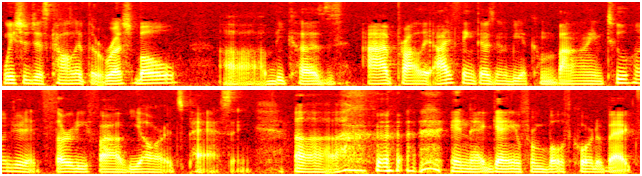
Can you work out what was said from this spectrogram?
we should just call it the Rush Bowl uh, because I probably I think there's going to be a combined 235 yards passing uh, in that game from both quarterbacks.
